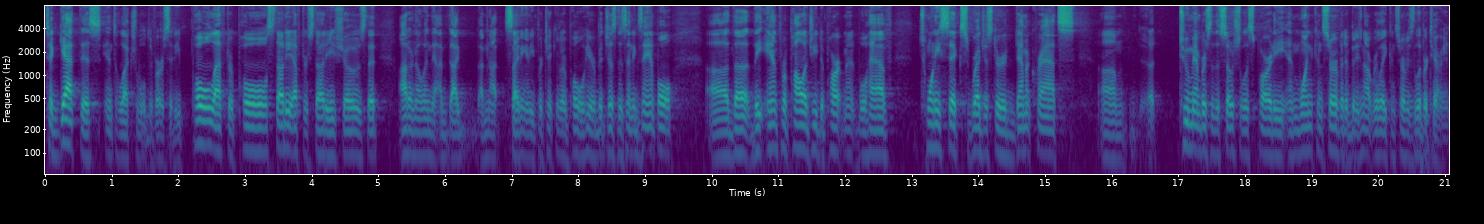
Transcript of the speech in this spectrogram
to get this intellectual diversity. Poll after poll, study after study shows that, I don't know, and I, am not citing any particular poll here, but just as an example, uh, the, the anthropology department will have 26 registered Democrats, um, uh, two members of the Socialist Party, and one conservative, but he's not really a conservative, he's libertarian,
